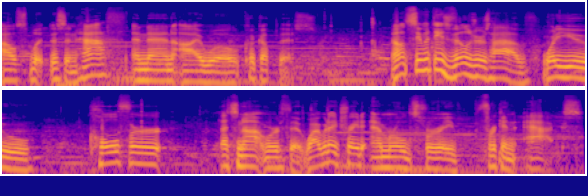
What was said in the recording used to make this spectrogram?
I'll split this in half and then I will cook up this. Now let's see what these villagers have. What do you, coal for, that's not worth it. Why would I trade emeralds for a freaking axe?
